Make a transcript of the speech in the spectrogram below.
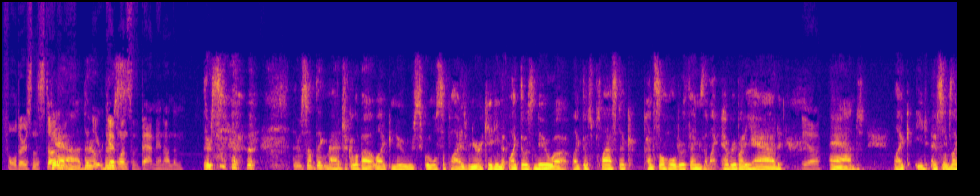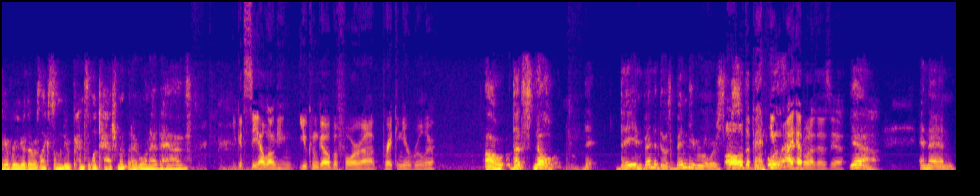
folders and stuff. Yeah, there- you there's- get ones with Batman on them. There's there's something magical about like new school supplies when you're a kid. You know, like those new uh, like those plastic pencil holder things that like everybody had, Yeah. and like it seems like every year there was like some new pencil attachment that everyone had to have. You could see how long you can, you can go before uh, breaking your ruler. Oh, that's no. They, they invented those bendy rulers. Oh, the bendy. I had one of those. Yeah. Yeah. And then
